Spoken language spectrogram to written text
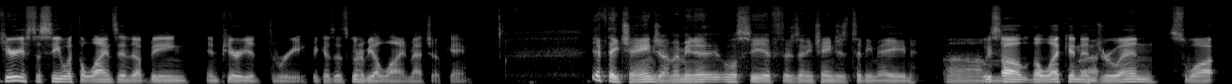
curious to see what the lines end up being in period three because it's going to be a line matchup game. If they change them, I mean, it, we'll see if there's any changes to be made. Um, we saw the Lekin and Drouin swap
